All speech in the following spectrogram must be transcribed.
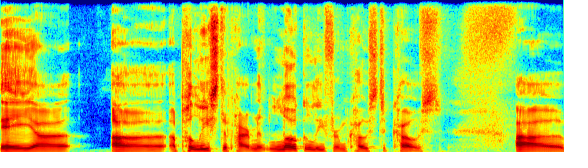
a, uh, uh, a police department locally from coast to coast uh,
